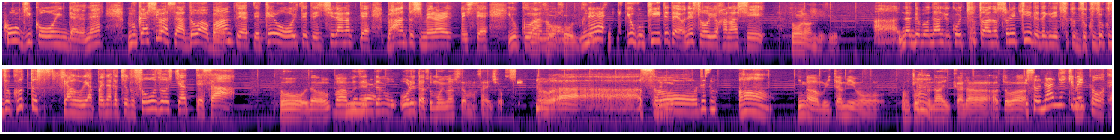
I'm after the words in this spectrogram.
構事故多いんだよね。昔はさドアをバーンとやって、手を置いてて知らなくてバーンと閉められたりしてよくあのねよく聞いてたよねそういう話。そうなんですよあなでもなんかこうちょっとあのそれ聞いただけでちょっとゾクゾクゾクっとしちゃう。やっぱりなんかちょっと想像しちゃってさ。そうだからまあ、絶対もう折れたと思いましたもん最初。うわそうですうん。今はもう痛みもほとんどないから、うん、あとはそれ何日目とで？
